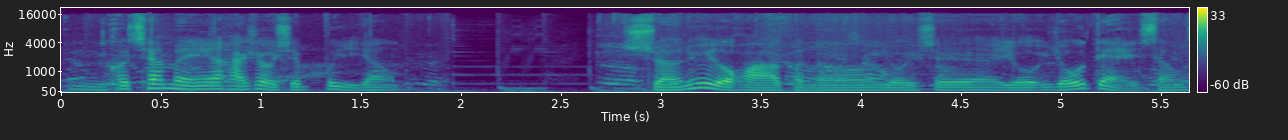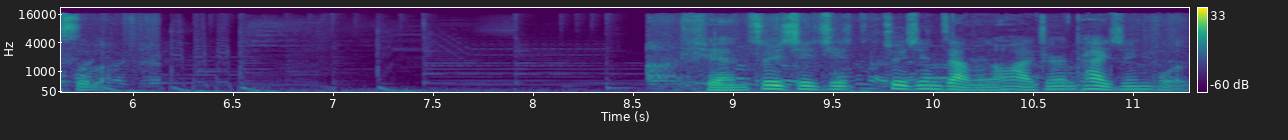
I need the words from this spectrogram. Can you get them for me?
嗯，和千本樱还是有些不一样的。旋律的话，可能有一些有有点相似吧。天，最近这最近咱们的话，真是太辛苦了，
